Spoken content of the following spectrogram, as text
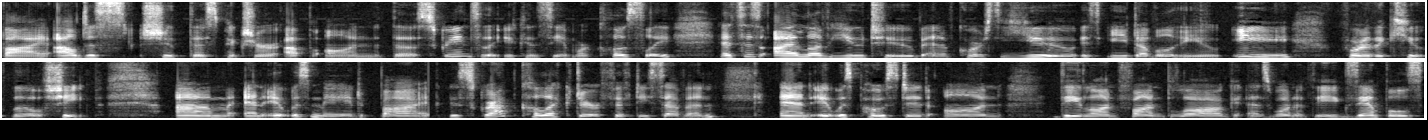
by, I'll just shoot this picture up on the screen so that you can see it more closely. It says I love YouTube and of course U is E-W-E for the cute little sheep. Um, and it was made by Scrap Collector 57 and it was posted on the Lawn Fawn blog as one of the examples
